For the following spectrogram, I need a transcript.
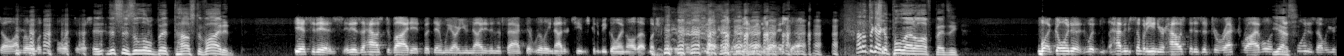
So I'm really looking forward to it. Uh, This is a little bit house divided. Yes, it is. It is a house divided, but then we are united in the fact that really neither team is going to be going all that much further. Than, you know, from one game anyway, so. I don't think I could pull that off, Benzie. What going to what, having somebody in your house that is a direct rival at Yes. some point? Is that what you're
